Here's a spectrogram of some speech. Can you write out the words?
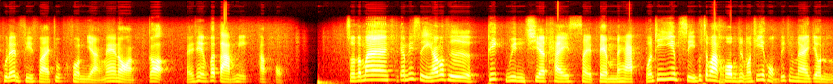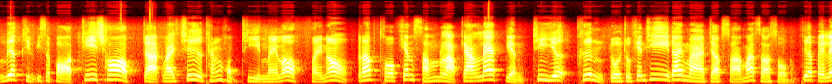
ผู้เล่นฟรีไฟทุกคนอย่างแน่นอน ก็ไอเทมก็ตามนี้ครับผม ส่วนต่อมากิจกรรมที่ 4 ครับก็คือพิกวินเชียร์ไทยใส่เต็มนะครับ วันที่ 24 พฤษภาคม ถึงวันที่ 6 มิถุนายน เลือกทีมอีสปอร์ตที่ชอบจากรายชื่อทั้ง 6 ทีมในรอบไฟนอลรับโทเค็นสำหรับการแลกเปลี่ยนที่เยอะขึ้น โดยโทเค็นที่ได้มาจะสามารถสะสมเพื่อไปแล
